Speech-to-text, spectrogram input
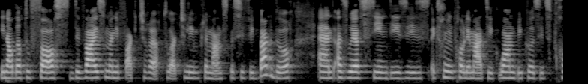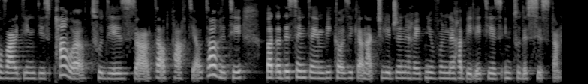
in order to force device manufacturer to actually implement specific backdoor. And as we have seen, this is extremely problematic, one, because it's providing this power to this uh, third-party authority, but at the same time, because it can actually generate new vulnerabilities into the system.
